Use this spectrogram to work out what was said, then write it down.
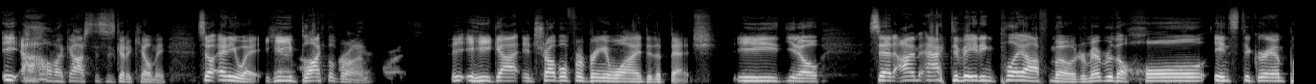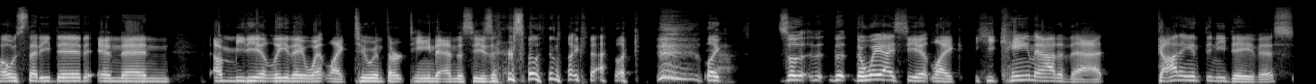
He, oh my gosh, this is gonna kill me. So anyway, he yeah, blocked I'll, LeBron. He got in trouble for bringing wine to the bench. He, you know, said, I'm activating playoff mode. Remember the whole Instagram post that he did? And then immediately they went like 2 and 13 to end the season or something like that. Like, like, yeah. so the, the, the way I see it, like, he came out of that, got Anthony Davis.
